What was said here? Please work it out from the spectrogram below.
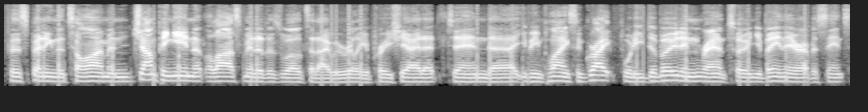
for spending the time and jumping in at the last minute as well today. We really appreciate it. And uh, you've been playing some great footy. Debuted in round two, and you've been there ever since.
